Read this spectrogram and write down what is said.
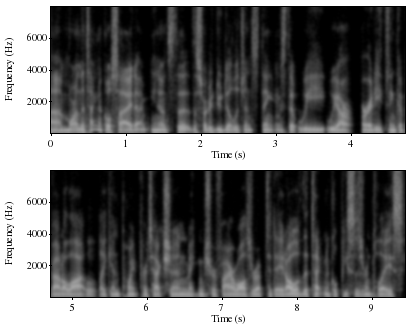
Um, more on the technical side, um, you know, it's the the sort of due diligence things that we we already think about a lot, like endpoint protection, making sure firewalls are up to date. All of the technical pieces are in place,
